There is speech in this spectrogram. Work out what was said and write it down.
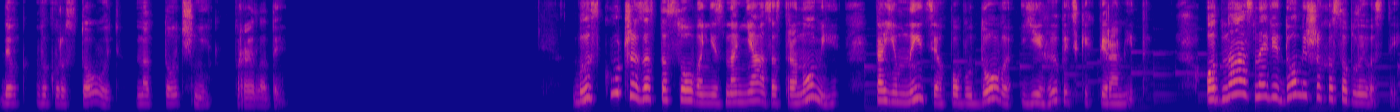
де використовують надточні прилади. Блискуче застосовані знання з астрономії таємниця побудови єгипетських пірамід. Одна з найвідоміших особливостей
